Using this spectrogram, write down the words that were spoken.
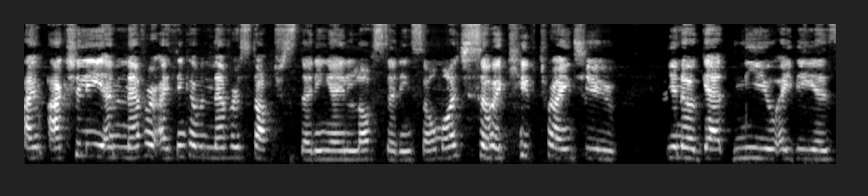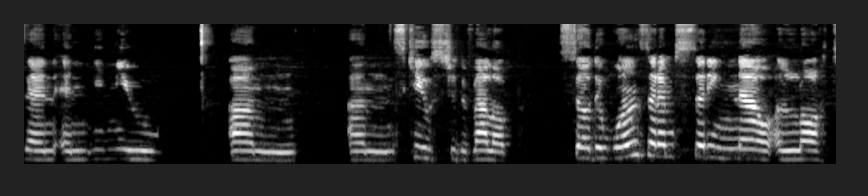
I'm actually I'm never I think I would never stop studying. I love studying so much, so I keep trying to, you know, get new ideas and and new um, um, skills to develop. So the ones that I'm studying now a lot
